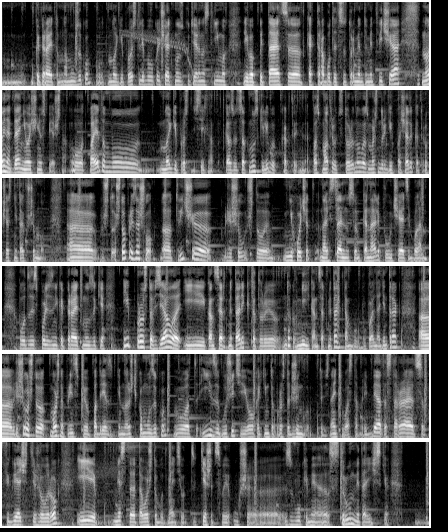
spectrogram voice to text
копирайтом на музыку, вот, многие просто либо выключают музыку теперь на стримах, либо пытаются как-то работать с инструментами Твича, но иногда не очень успешно, вот, поэтому многие просто действительно отказываются от музыки, либо как-то, не знаю, посматривают в сторону, возможно, других площадок, которых сейчас не так уж и много. А, что, что произошло? А, Twitch решил, что не хочет на официальном своем канале получать бан вот за использование копирайт музыки. И просто взяла и концерт Металлики, который, ну такой мини-концерт Металлики, там был буквально один трек, э, решила, что можно, в принципе, подрезать немножечко музыку, вот, и заглушить ее каким-то просто джинглом. То есть, знаете, у вас там ребята стараются, фигачить тяжелый рок, и вместо того, чтобы, знаете, вот тешить свои уши э, звуками струн металлических,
